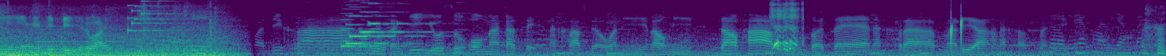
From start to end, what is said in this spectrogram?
นี่มีพี่ตีด้วยสวัสดีครับเราอยู่กันที่ยูสุโอมากาเสะนะครับ เดี๋ยววันนี้เรามีเจ้าภาพเป็นตัวแจ้นะครับ มาเลี้ยงนะครับวันเดินนี้ เรียกมาเลี้ยงนะคะ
